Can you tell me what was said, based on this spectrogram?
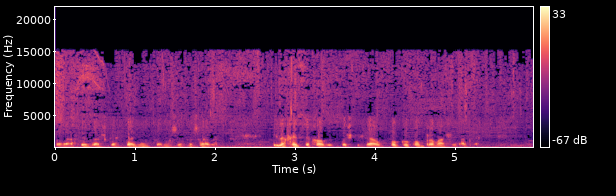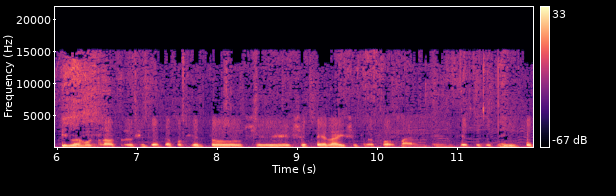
para hacer las castañas famosas pasadas y la gente joven pues quizá un poco compra más en la calle. Y luego el otro del 50% se, se pela y se transforma en, en ciertos productos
